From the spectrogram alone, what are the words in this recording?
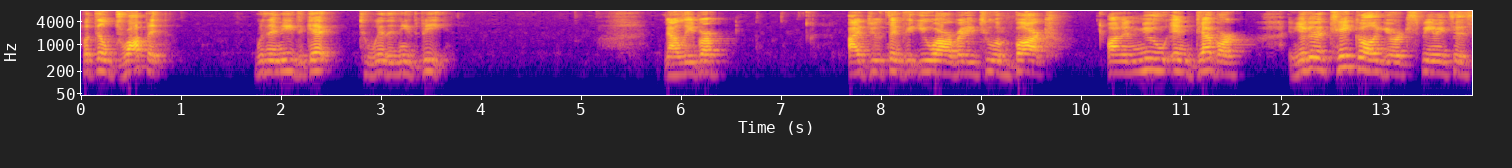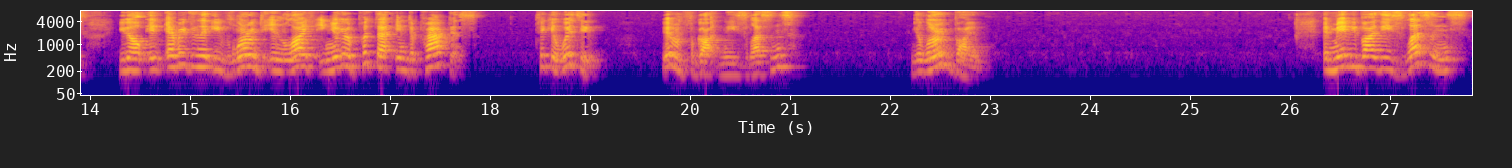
But they'll drop it when they need to get to where they need to be. Now, Libra, I do think that you are ready to embark on a new endeavor. And you're going to take all your experiences, you know, in everything that you've learned in life, and you're going to put that into practice. Take it with you. You haven't forgotten these lessons. You learned by them. And maybe by these lessons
